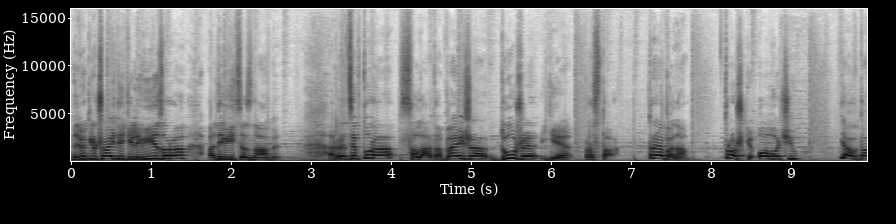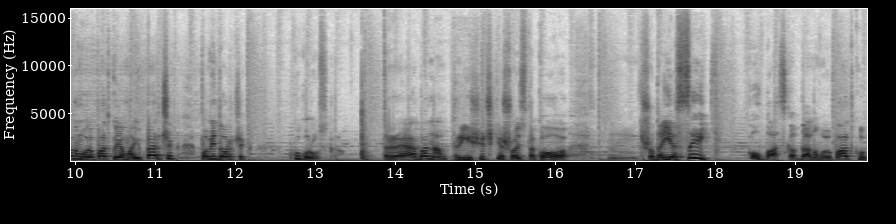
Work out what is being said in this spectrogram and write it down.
не виключайте телевізора, а дивіться з нами. Рецептура салата бейжа дуже є проста. Треба нам трошки овочів. Я в даному випадку я маю перчик, помідорчик, кукурузка. Треба нам трішечки щось такого, що дає сить. Ковбаска в даному випадку.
